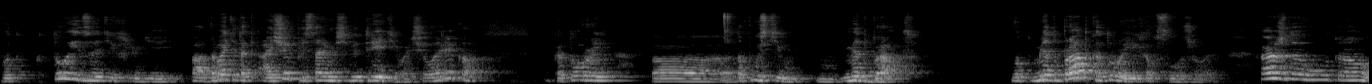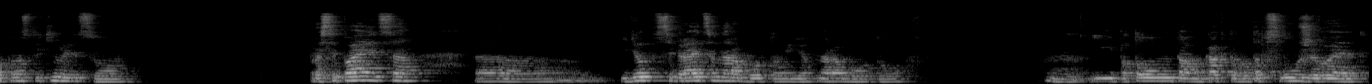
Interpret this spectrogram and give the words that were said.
Вот кто из этих людей... А, давайте так, а еще представим себе третьего человека, который, э, допустим, медбрат. Вот медбрат, который их обслуживает. Каждое утро вот он с таким лицом просыпается, э, идет, собирается на работу, идет на работу, и потом там как-то вот обслуживает,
